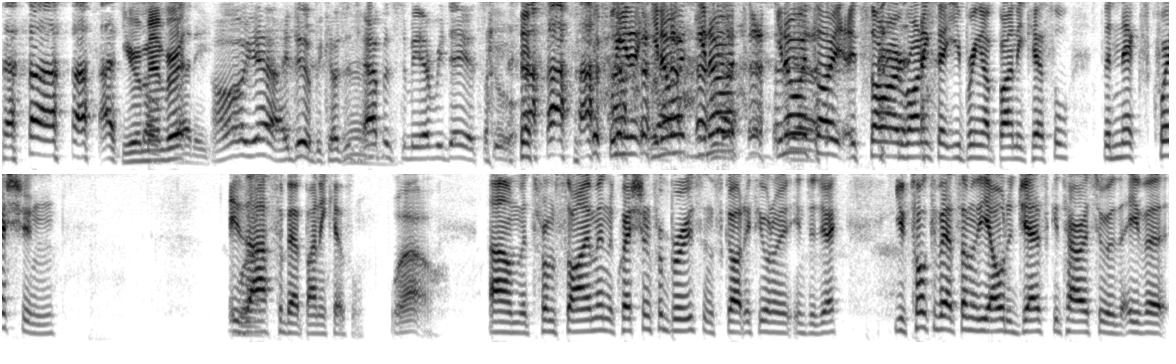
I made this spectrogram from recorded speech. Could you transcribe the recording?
You remember it? Oh yeah, I do, because this happens to me every day at school. Well, you know, you know what? You know what? You know what's so it's so ironic that you bring up Barney Kessel. The next question is What? asked about Barney Kessel. wow. Um, it's from Simon. A question for Bruce and Scott, if you want to interject. You've talked about some of the older jazz guitarists who have either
